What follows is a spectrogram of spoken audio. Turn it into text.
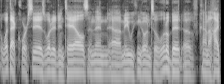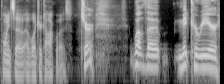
what that course is, what it entails, and then uh, maybe we can go into a little bit of kind of high points of, of what your talk was. Sure. Well, the mid-career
